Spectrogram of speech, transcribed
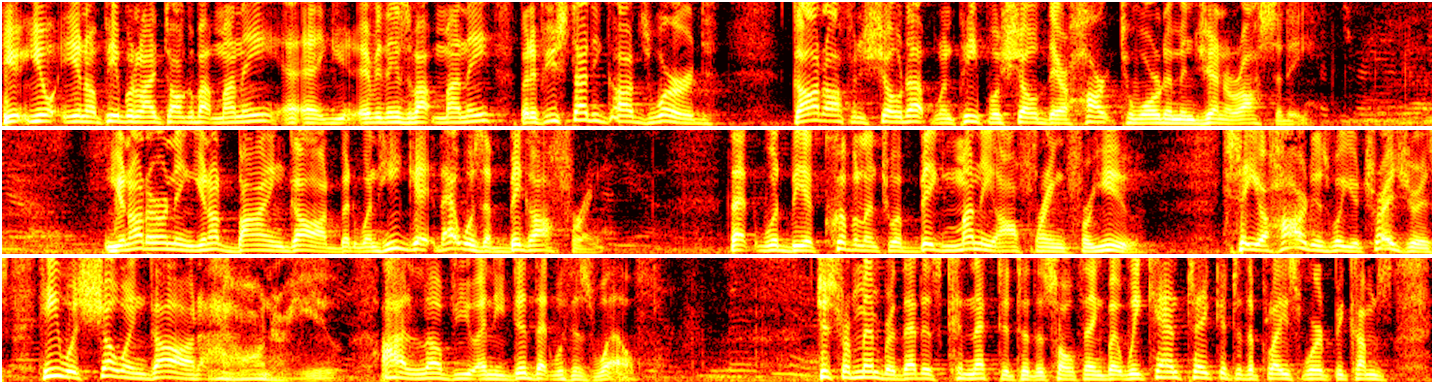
You, you, you know, people like talk about money, uh, uh everything's about money, but if you study God's word, God often showed up when people showed their heart toward Him in generosity. You're not earning, you're not buying God, but when He gave, that was a big offering. That would be equivalent to a big money offering for you. You say your heart is where your treasure is. He was showing God, I honor you, I love you, and He did that with His wealth. Just remember that is connected to this whole thing, but we can't take it to the place where it becomes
